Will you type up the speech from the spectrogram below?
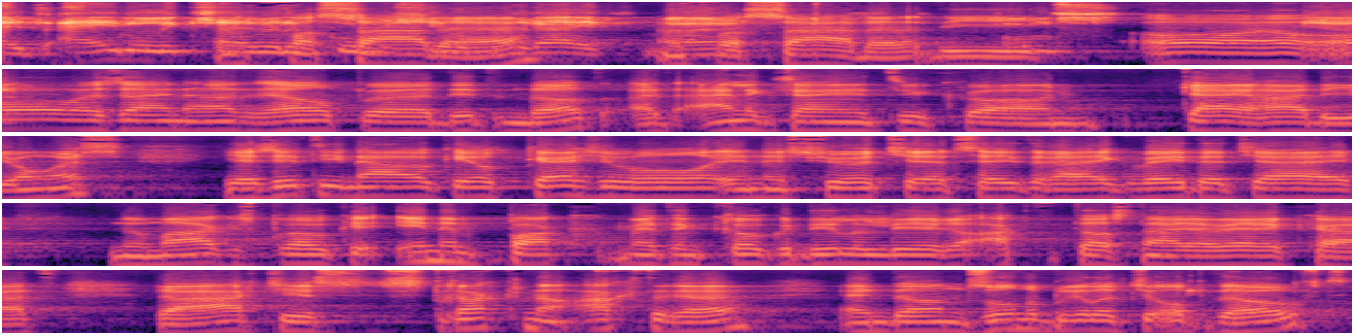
uiteindelijk zijn we een commercieel bedrijf. Een façade die, ons, oh, oh, oh, we zijn aan het helpen, dit en dat. Uiteindelijk zijn we natuurlijk gewoon keiharde jongens. Jij zit hier nou ook heel casual in een shirtje, et cetera. Ik weet dat jij normaal gesproken in een pak met een krokodillenleren achtertas naar je werk gaat. De haartjes strak naar achteren en dan zonnebrilletje op het hoofd.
